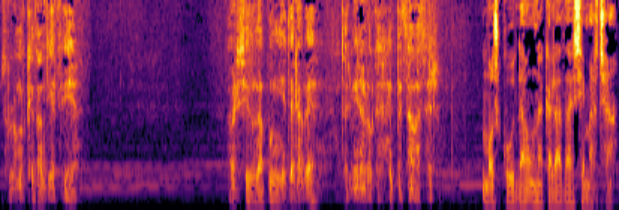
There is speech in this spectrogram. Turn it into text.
Solo nos quedan diez días. A ver si de una puñetera vez termina lo que has empezado a hacer. Moscú da una calada y se marcha.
